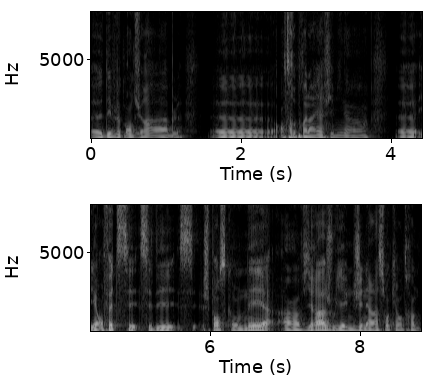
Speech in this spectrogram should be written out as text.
euh, développement durable, euh, entrepreneuriat féminin. et en fait, c'est des, je pense qu'on est à un virage où il y a une génération qui est en train de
